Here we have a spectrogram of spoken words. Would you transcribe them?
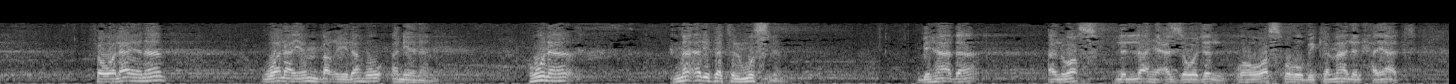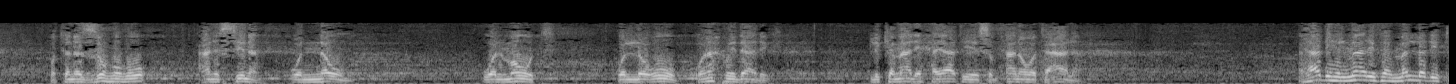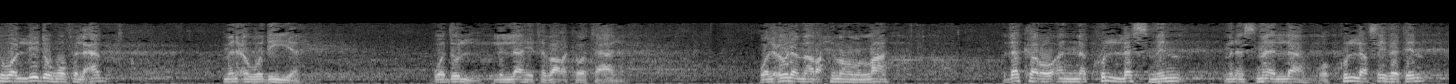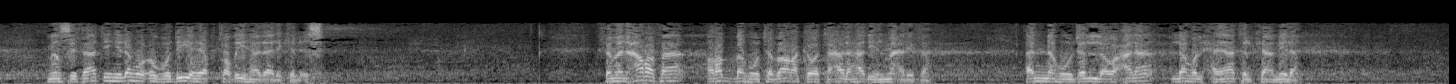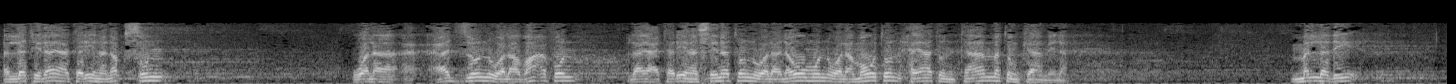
فهو لا ينام ولا ينبغي له أن ينام. هنا معرفة المسلم بهذا الوصف لله عز وجل وهو وصفه بكمال الحياة وتنزهه عن السنة والنوم والموت واللغوب ونحو ذلك لكمال حياته سبحانه وتعالى. هذه المعرفة ما الذي تولده في العبد من عبودية وذل لله تبارك وتعالى؟ والعلماء رحمهم الله ذكروا أن كل اسم من أسماء الله وكل صفة من صفاته له عبودية يقتضيها ذلك الاسم. فمن عرف ربه تبارك وتعالى هذه المعرفة أنه جل وعلا له الحياة الكاملة التي لا يعتريها نقص ولا عجز ولا ضعف لا يعتريها سنة ولا نوم ولا موت حياة تامة كاملة. ما الذي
